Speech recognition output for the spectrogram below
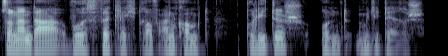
sondern da, wo es wirklich drauf ankommt, politisch und militärisch.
